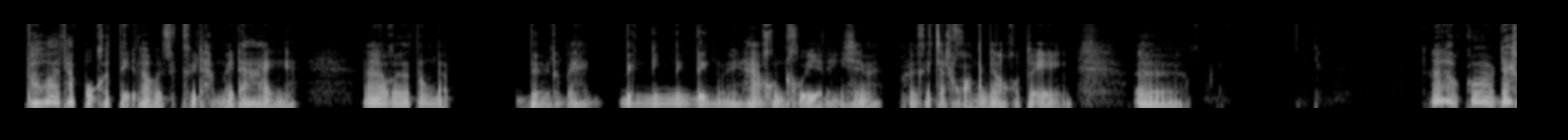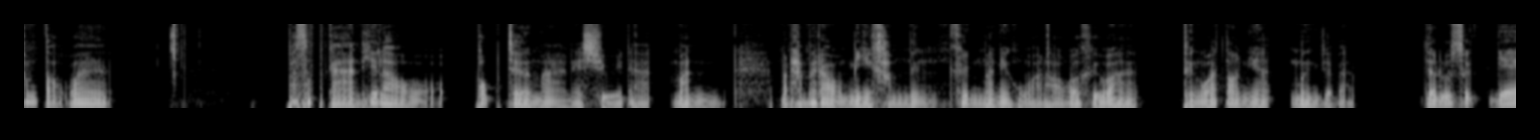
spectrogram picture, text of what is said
เพราะว่าถ้าปกติเราคือทำไม่ได้ไงแล้วเราก็จะต้องแบบเดินเข้าไป ดึงดึงดึงดึงไปหาคนคุยอะไรอย่างนี้ใช่ไหมเพื่อกระจัดความเงาของตัวเอง เออ แล้วเราก็ได้คำตอบว่า ประสบการณ์ที่เราพบเจอมาในชีวิตอะมันมันทำให้เรามีคำหนึ่งขึ้นมาในหัวเราก็คือว่า ถึงว่าตอนเนี้ยมึงจะแบบจะรู้สึกแย่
